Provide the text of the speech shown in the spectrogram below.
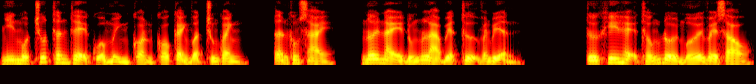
Nhìn một chút thân thể của mình còn có cảnh vật chung quanh, ân không sai, nơi này đúng là biệt thự ven biển. Từ khi hệ thống đổi mới về sau,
